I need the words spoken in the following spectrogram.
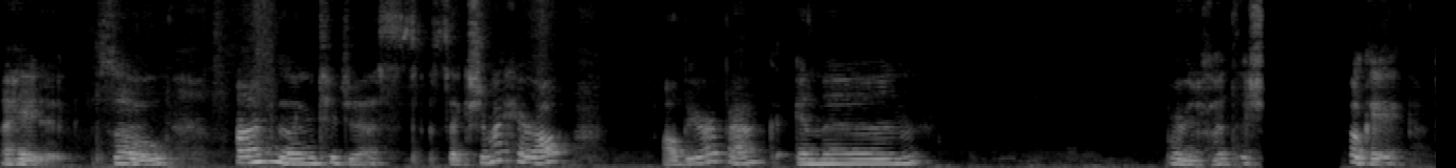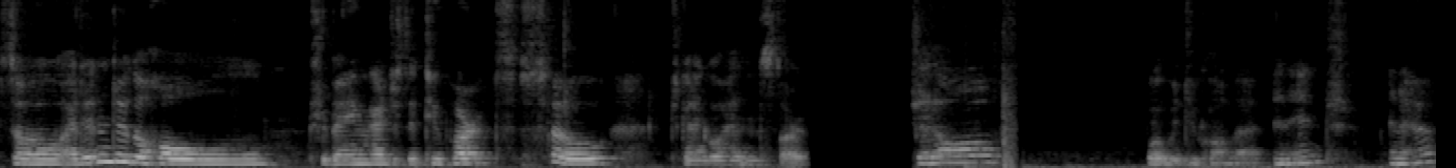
I hate it. So I'm going to just section my hair off I'll be right back and then we're gonna cut this. Okay, so I didn't do the whole shebang, I just did two parts. So I'm just gonna go ahead and start. Shut off, what would you call that? An inch and a half?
